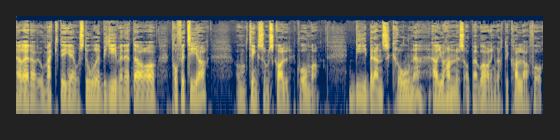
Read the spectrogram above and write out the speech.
Her er det jo mektige og store begivenheter og profetier om ting som skal komme. Bibelens krone er Johannes' åpenbaring blitt kalla for.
